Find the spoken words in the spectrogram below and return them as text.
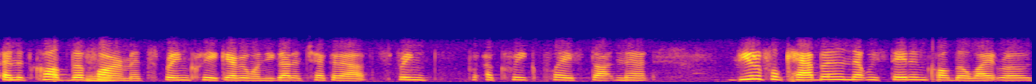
and it's called The. Farm at Spring Creek. Everyone, you got to check it out. Spring uh, Creek Place dot net. Beautiful cabin that we stayed in called the White Rose,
